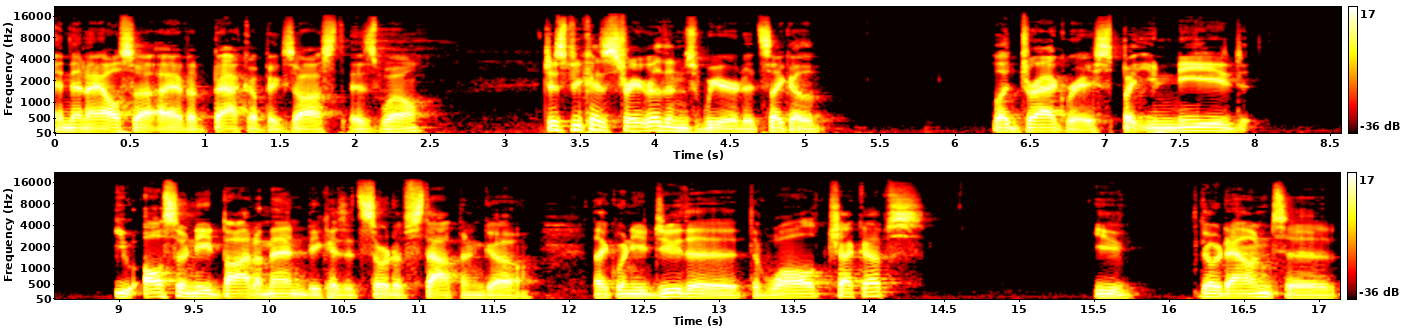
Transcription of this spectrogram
And then I also I have a backup exhaust as well. Just because straight rhythm's weird. It's like a like drag race, but you need you also need bottom end because it's sort of stop and go. Like when you do the the wall checkups, you go down to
